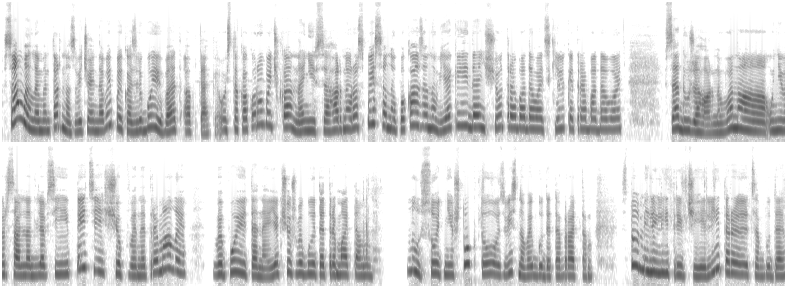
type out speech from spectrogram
Саме елементарна звичайна випойка з любої ветаптеки. Ось така коробочка, на ній все гарно розписано, показано, в який день, що треба давати, скільки треба давати. Все дуже гарно. Вона універсальна для всієї птиці, щоб ви не тримали, випоюйте нею. Якщо ж ви будете тримати там ну, сотні штук, то, звісно, ви будете брати там 100 мл чи літр. Це буде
